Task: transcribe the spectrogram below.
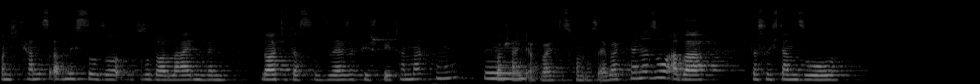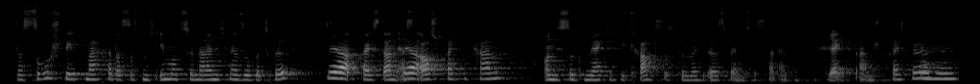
Und ich kann es auch nicht so, so, so doll leiden, wenn Leute das so sehr, sehr viel später machen. Mhm. Wahrscheinlich auch, weil ich das von mir selber kenne, so. Aber dass ich dann so das so spät mache, dass es mich emotional nicht mehr so betrifft. Ja. Weil ich es dann erst ja. aussprechen kann. Und ich so gemerkt habe, wie krass es für mich ist, wenn ich das halt einfach direkt anspreche. Mhm.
